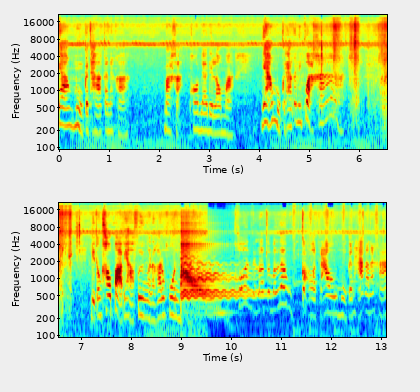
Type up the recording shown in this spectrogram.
ย่างหมูกระทะกันนะคะ มาค่ะ พร้อมแล้วเดี๋ยวเรามาย่างหมูกระทะกันดีกว่าค่ะ เดี๋ยวต้องเข้าป่าไปหาฟืนก่อนนะคะ ทุกคนคนเดี๋ยวเราจะมาเริ่มก่อเตาหมูกระทะกันนะคะ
